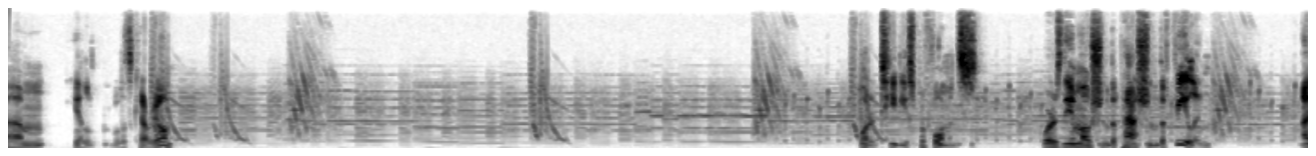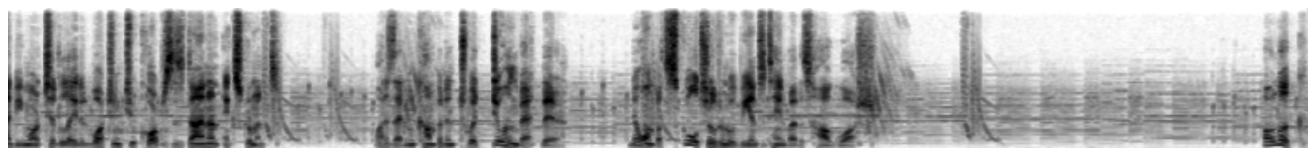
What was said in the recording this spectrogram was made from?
Um, yeah, let's carry on. What a tedious performance. Where's the emotion, the passion, the feeling? I'd be more titillated watching two corpses dine on excrement. What is that incompetent twit doing back there? No one but schoolchildren would be entertained by this hogwash. Oh look,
